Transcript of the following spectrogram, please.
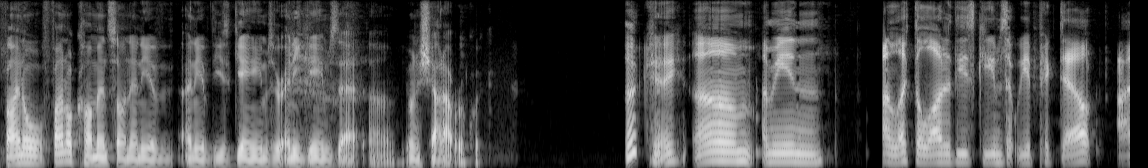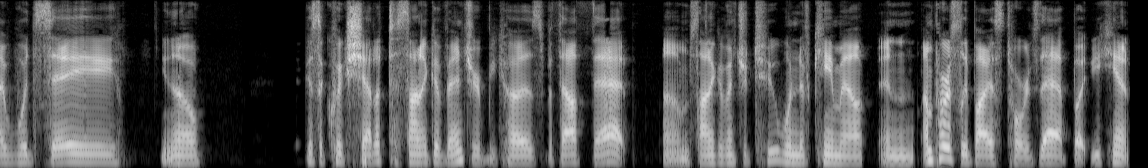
Final final comments on any of any of these games or any games that uh, you want to shout out real quick. Okay. Um, I mean, I liked a lot of these games that we had picked out. I would say, you know, just a quick shout out to Sonic Adventure because without that, um, Sonic Adventure 2 wouldn't have came out. And I'm personally biased towards that, but you can't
